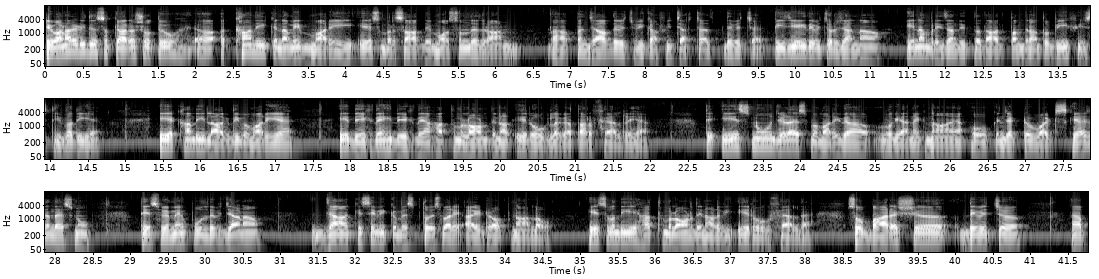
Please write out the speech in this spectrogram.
Tiwana ready ਦੇ ਸਤਿਕਾਰਯੋਗ ਸਰੋਤਿਓ ਅੱਖਾਂ ਦੀ ਇੱਕ ਨਵੀਂ ਬਿਮਾਰੀ ਇਸ ਬਰਸਾਤ ਦੇ ਮੌਸਮ ਦੇ ਦੌਰਾਨ ਪੰਜਾਬ ਦੇ ਵਿੱਚ ਵੀ ਕਾਫੀ ਚਰਚਾ ਦੇ ਵਿੱਚ ਹੈ। ਪੀਜੀਆਈ ਦੇ ਵਿੱਚ ਰੋਜ਼ਾਨਾ ਇਹਨਾਂ ਮਰੀਜ਼ਾਂ ਦੀ ਤਾਦਾਦ 15 ਤੋਂ 20 ਫੀਸਦੀ ਵਧੀ ਹੈ। ਇਹ ਅੱਖਾਂ ਦੀ ਲਾਗ ਦੀ ਬਿਮਾਰੀ ਹੈ। ਇਹ ਦੇਖਦਿਆਂ ਹੀ ਦੇਖਦਿਆਂ ਹੱਥ ਮਿਲਾਉਣ ਦੇ ਨਾਲ ਇਹ ਰੋਗ ਲਗਾਤਾਰ ਫੈਲ ਰਿਹਾ ਹੈ। ਤੇ ਇਸ ਨੂੰ ਜਿਹੜਾ ਇਸ ਬਿਮਾਰੀ ਦਾ ਵਿਗਿਆਨਕ ਨਾਂ ਹੈ, ਉਹ ਕੰਜੈਕਟਿਵ ਵਾਈਟਸ ਕਿਹਾ ਜਾਂਦਾ ਇਸ ਨੂੰ। ਤੇ ਸਵਿਮਿੰਗ ਪੂਲ ਦੇ ਵਿੱਚ ਜਾਣਾ, ਜਾਂ ਕਿਸੇ ਵੀ ਕੈਮਿਸਟ ਤੋਂ ਇਸ ਬਾਰੇ ਆਈ ਡ੍ਰੌਪ ਨਾ ਲਓ। ਇਸ ਸੰਬੰਧੀ ਇਹ ਹੱਥ ਮਿਲਾਉਣ ਦੇ ਨਾਲ ਵੀ ਇਹ ਰੋਗ ਫੈਲਦਾ ਹੈ। ਸੋ ਬਾਰਿਸ਼ ਦੇ ਵਿੱਚ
